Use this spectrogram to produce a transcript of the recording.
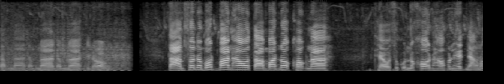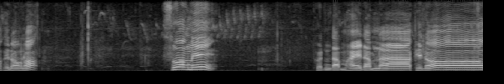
ดำหน้าดำหน้าดำหน้าพี่น้อง ตามชนบทบ้านเฮาตามบ้านนอกคอกนา แถวสกลนครเฮาเพิ่นเฮ็ดหยังเนาะพี่น้องเนาะช่วงนี้ เพิ่นดำให้ดำนาพี่น้อง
